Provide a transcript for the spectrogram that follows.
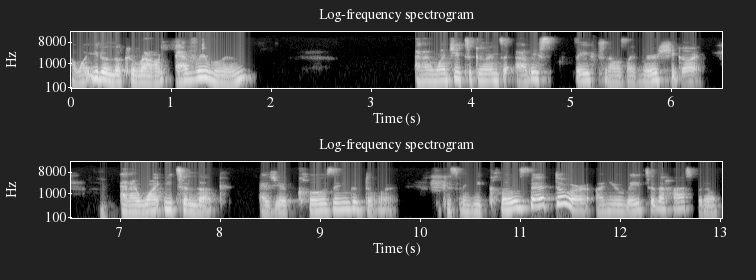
I want you to look around every room and I want you to go into every space. And I was like, where is she going? And I want you to look as you're closing the door, because when you close that door on your way to the hospital,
